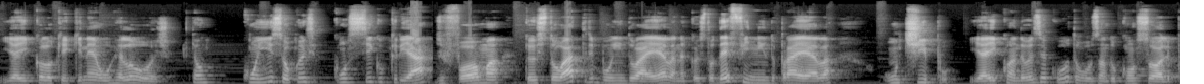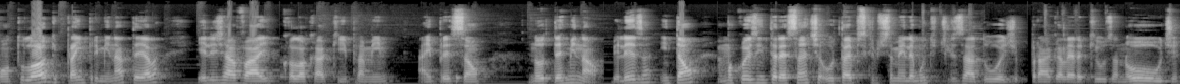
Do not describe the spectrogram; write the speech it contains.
e aí coloquei aqui né, o hello world. Então com isso eu consigo criar de forma que eu estou atribuindo a ela, né, que eu estou definindo para ela um tipo. E aí quando eu executo usando o console.log para imprimir na tela, ele já vai colocar aqui para mim a impressão no terminal, beleza? Então, uma coisa interessante, o TypeScript também é muito utilizado hoje para a galera que usa Node,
